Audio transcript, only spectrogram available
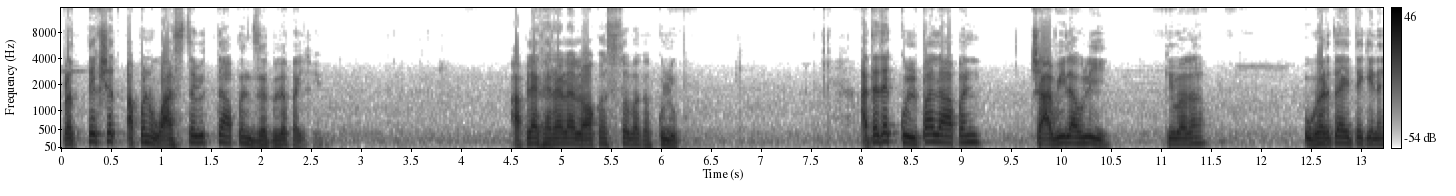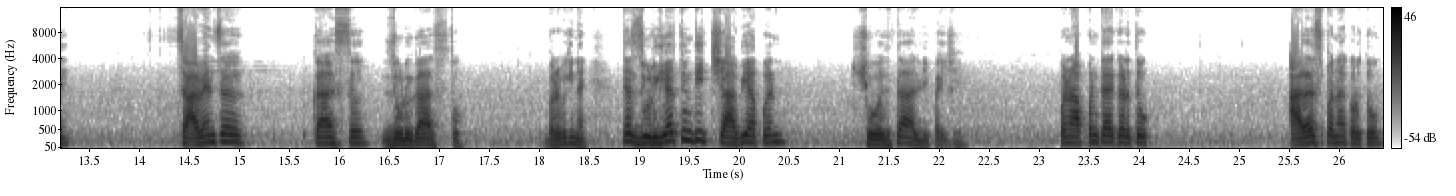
प्रत्यक्षात आपण वास्तविकता आपण जगलं पाहिजे. आपल्या घराला लॉक असतो बघा कुलूप. आता त्या कुलपाला आपण चावी लावली की बघा उघडता येते की नाही? चाव्यांचं काय असतं? जुडगा असतो. बरोबर की नाही? त्या जुडग्यातून ती चावी आपण शोधता आली पाहिजे. पण आपण काय करतो? आळसपणा करतो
